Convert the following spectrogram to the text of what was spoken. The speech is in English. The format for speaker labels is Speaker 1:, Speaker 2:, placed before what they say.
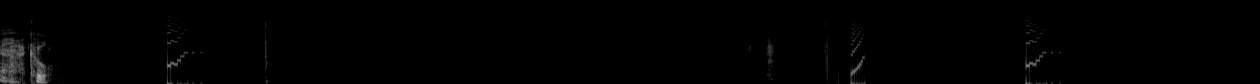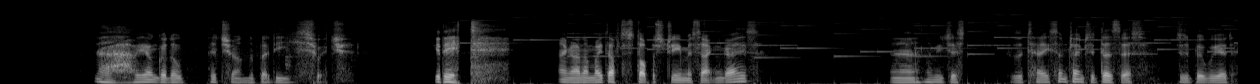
Speaker 1: ah, cool. Ah, we haven't got no picture on the bloody switch. Get it. Hang on, I might have to stop the stream a second, guys. Uh, let me just do the telly. Sometimes it does this, which is a bit weird.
